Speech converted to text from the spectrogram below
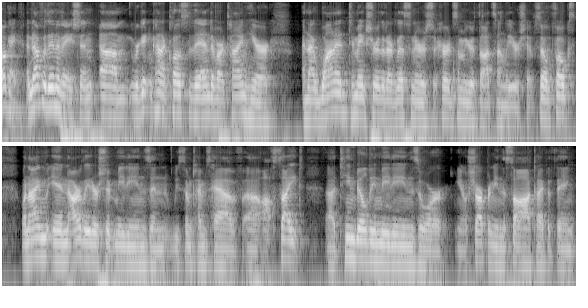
Okay, enough with innovation. Um, we're getting kind of close to the end of our time here, and I wanted to make sure that our listeners heard some of your thoughts on leadership. So, folks, when I'm in our leadership meetings, and we sometimes have uh, off-site uh, team building meetings or you know sharpening the saw type of thing.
